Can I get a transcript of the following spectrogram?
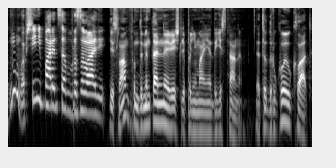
ну, вообще не парится об образовании. Ислам — фундаментальная вещь для понимания Дагестана. Это другой уклад,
